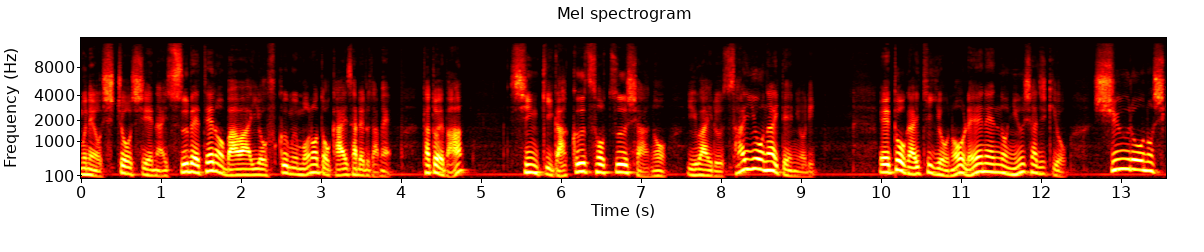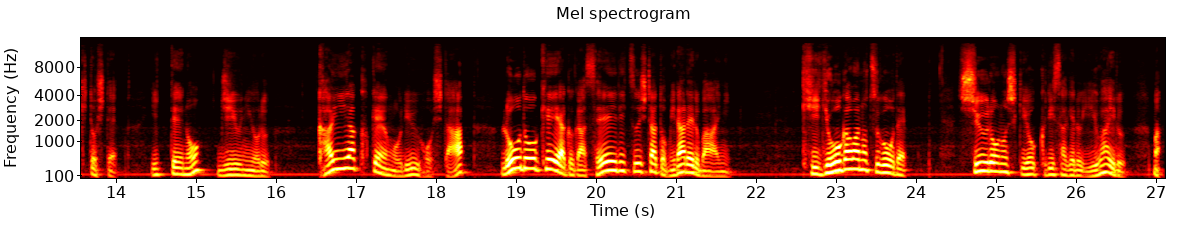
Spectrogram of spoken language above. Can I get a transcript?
旨を主張し得ない全ての場合を含むものと解されるため。例えば新規学卒者のいわゆる採用内定により当該企業の例年の入社時期を就労の式として一定の自由による解約権を留保した労働契約が成立したとみられる場合に企業側の都合で就労の式を繰り下げるいわゆる、まあ、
